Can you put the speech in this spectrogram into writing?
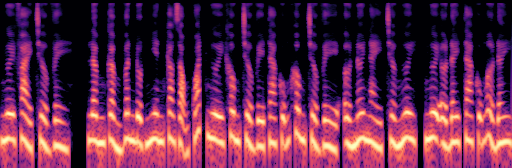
Ngươi phải trở về, Lâm Cẩm Vân đột nhiên cao giọng quát ngươi không trở về ta cũng không trở về, ở nơi này chờ ngươi, ngươi ở đây ta cũng ở đây,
